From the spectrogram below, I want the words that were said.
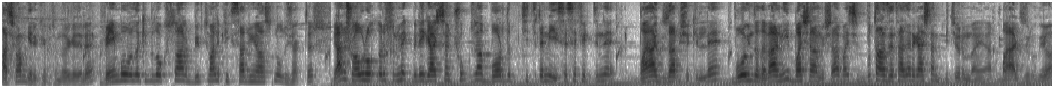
açmam gerekiyor bütün bölgeleri. Rainbow'daki blokslar büyük ihtimalle piksel dünyasında olacaktır. Yani şu overworld'ları sürmek bile gerçekten çok güzel. Bu arada titremeyi, ses efektini baya güzel bir şekilde bu oyunda da vermeyi başarmışlar. Ben şimdi bu tarz detaylara gerçekten bitiyorum ben ya. Baya güzel oluyor.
